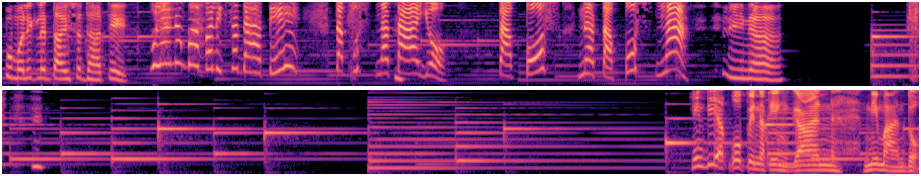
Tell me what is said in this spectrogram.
Bumalik lang tayo sa dati. Dati. Tapos na tayo. Tapos na tapos na. Lina. Hindi ako pinakinggan ni Mando.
